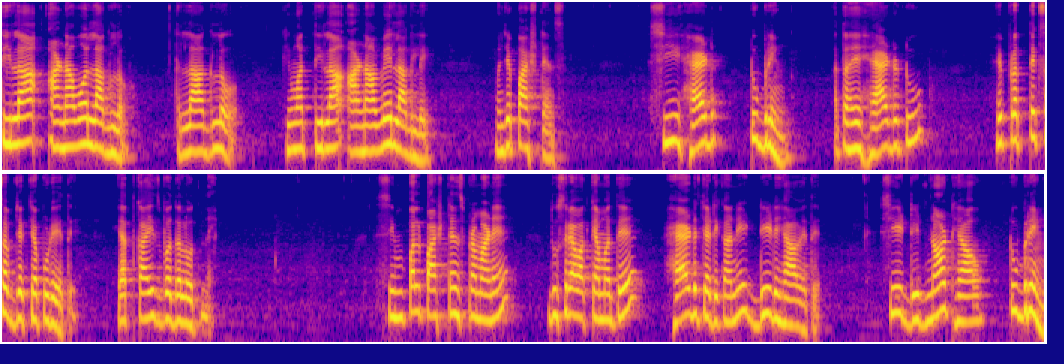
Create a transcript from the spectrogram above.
तिला आणावं लागलं. तर लागलं किंवा तिला आणावे लागले. म्हणजे past tense she had to bring आता हे हॅड टू हे प्रत्येक सब्जेक्टच्या पुढे येते. यात काहीच बदल होत नाही. सिंपल पास्ट टेन्सप्रमाणे दुसऱ्या वाक्यामध्ये हॅडच्या ठिकाणी डीड ह्याव येते. She did not have to bring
